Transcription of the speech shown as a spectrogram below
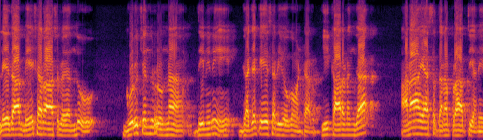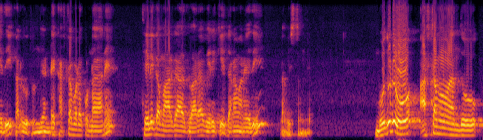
లేదా మేషరాశుల యందు గురుచంద్రుడున్న దీనిని గజకేసరి యోగం అంటారు. ఈ కారణంగా అనాయాస ధనప్రాప్తి అనేది కలుగుతుంది. అంటే కష్టపడకుండానే తేలిక మార్గాల ద్వారా వీరికి ధనం అనేది లభిస్తుంది. బుధుడు అష్టమందు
